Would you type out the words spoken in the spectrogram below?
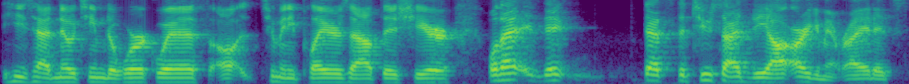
he's had no team to work with, uh, too many players out this year. Well, that, that that's the two sides of the argument, right? It's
